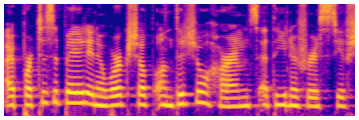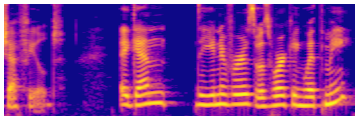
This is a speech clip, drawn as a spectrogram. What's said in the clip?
I participated in a workshop on digital harms at the University of Sheffield. Again, the universe was working with me,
